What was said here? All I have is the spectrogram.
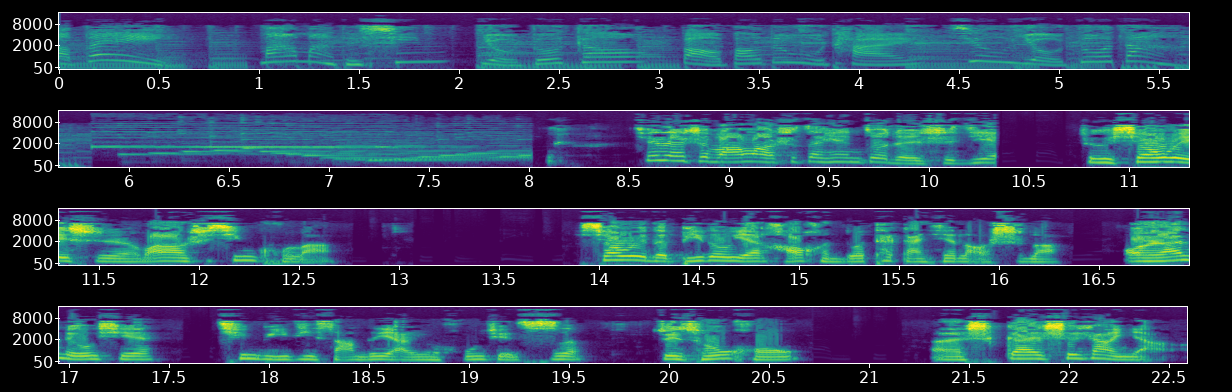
宝贝，妈妈的心有多高，宝宝的舞台就有多大。现在是王老师在线坐诊时间，这个肖卫是王老师辛苦了。肖卫的鼻窦炎好很多，太感谢老师了。偶然流血，清鼻涕，嗓子眼有红血丝，嘴唇红，呃，是肝身上痒。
